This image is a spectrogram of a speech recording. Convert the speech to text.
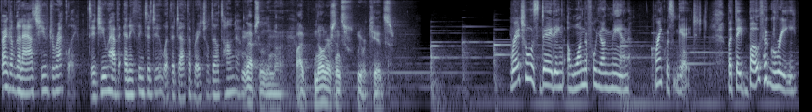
Frank, I'm going to ask you directly. Did you have anything to do with the death of Rachel Del Tondo? Absolutely not. I've known her since we were kids. Rachel was dating a wonderful young man. Frank was engaged. But they both agreed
